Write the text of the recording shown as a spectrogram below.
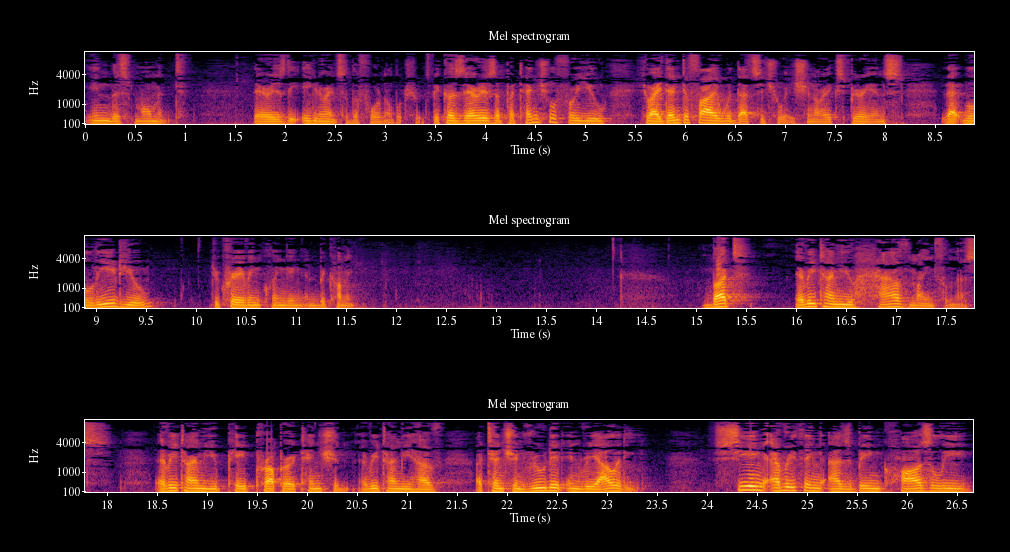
in this moment, there is the ignorance of the Four Noble Truths. Because there is a potential for you to identify with that situation or experience that will lead you to craving, clinging, and becoming. But every time you have mindfulness, Every time you pay proper attention, every time you have attention rooted in reality, seeing everything as being causally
